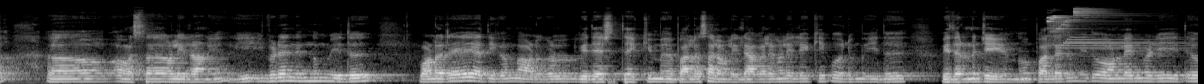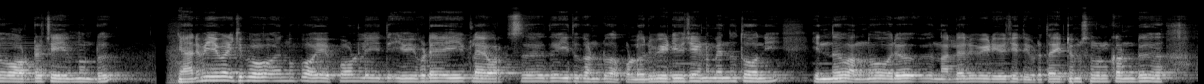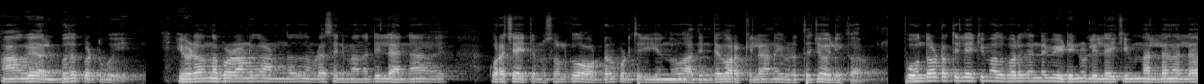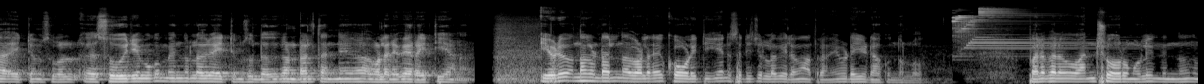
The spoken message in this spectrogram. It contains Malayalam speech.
അവസ്ഥകളിലാണ്. ഈ ഇവിടെ നിന്നും ഇത് വളരെയധികം ആളുകൾ വിദേശത്തേക്കും പല സ്ഥലങ്ങളിൽ അകലങ്ങളിലേക്ക് പോലും ഇത് വിതരണം ചെയ്യുന്നു. പലരും ഇത് ഓൺലൈൻ വഴി ഇത് ഓർഡർ ചെയ്യുന്നുണ്ട്. ഞാനും ഈ വഴിക്ക് പോന്ന് പോയപ്പോൾ ഇത് ഇവിടെ ഈ ക്ലേ വർക്ക്സ് ഇത് ഇത് കണ്ടു. അപ്പോൾ ഒരു വീഡിയോ ചെയ്യണമെന്ന് തോന്നി. ഇന്ന് വന്നു ഒരു നല്ലൊരു വീഡിയോ ചെയ്തു. ഇവിടുത്തെ ഐറ്റംസുകൾ കണ്ട് ആകെ അത്ഭുതപ്പെട്ടു പോയി. ഇവിടെ വന്നപ്പോഴാണ് കാണുന്നത് നമ്മുടെ സിനിമ നടില്ല ലന കുറച്ച് ഐറ്റംസുകൾക്ക് ഓർഡർ കൊടുത്തിരിക്കുന്നു. അതിന്റെ വർക്കിലാണ് ഇവിടുത്തെ ജോലിക്കാർ. പൂന്തോട്ടത്തിലേക്കും അതുപോലെ തന്നെ വീടിനുള്ളിലേക്കും നല്ല നല്ല ഐറ്റംസുകൾ സൂര്യമുഖം എന്നുള്ള ഒരു ഐറ്റംസ് ഉണ്ട്. അത് കണ്ടാൽ തന്നെ വളരെ വെറൈറ്റിയാണ് ഇവിടെ ഒന്ന് കണ്ടാലും വളരെ ക്വാളിറ്റിക്ക് അനുസരിച്ചുള്ള വില മാത്രമേ ഇവിടെ ഈടാക്കുന്നുള്ളൂ. പല പല വൻ ഷോറൂമുകളിൽ നിന്നും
